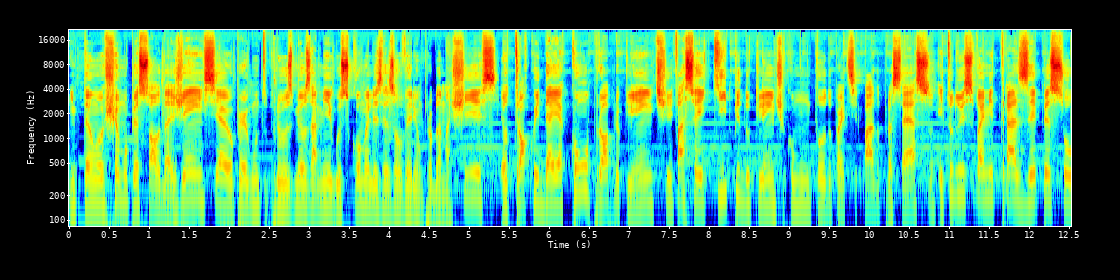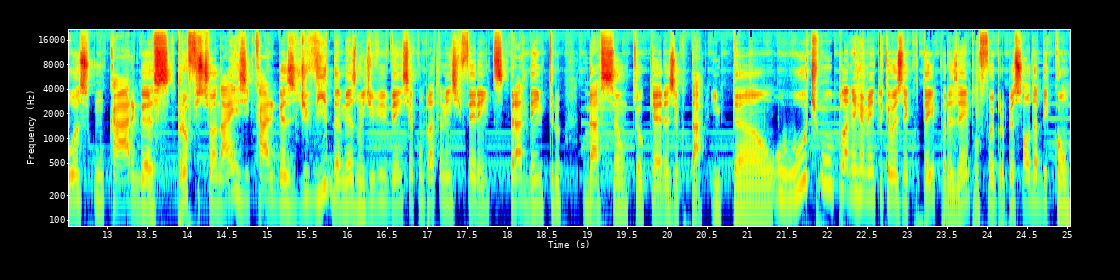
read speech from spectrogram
Então eu chamo o pessoal da agência, eu pergunto para os meus amigos como eles resolveriam um problema X, eu troco ideia com o próprio cliente, faço a equipe do cliente como um todo participar do processo e tudo isso vai me trazer pessoas com cargas profissionais e cargas de vida mesmo, de vivência completamente diferentes para dentro da ação que eu quero executar. Então, o último planejamento que eu executei, por exemplo, foi para o pessoal da Bicom.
